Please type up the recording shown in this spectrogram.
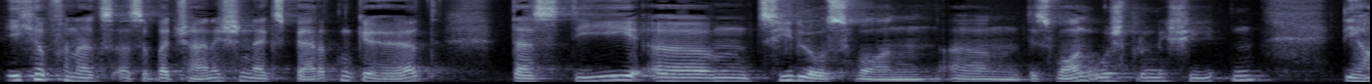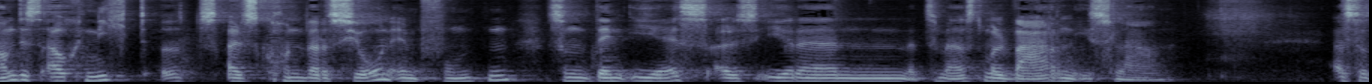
Ich habe von aserbaidschanischen Experten gehört, dass die ähm, ziellos waren. Ähm, das waren ursprünglich Schiiten. Die haben das auch nicht äh, als Konversion empfunden, sondern den IS als ihren zum ersten Mal wahren Islam. Also,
